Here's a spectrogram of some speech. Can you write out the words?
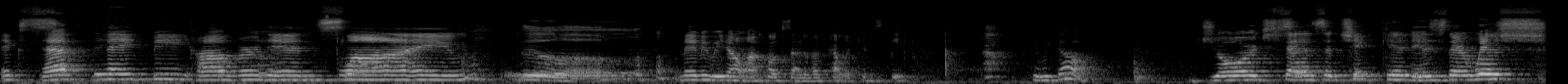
except they'd be covered in slime. Ugh. Maybe we don't want books out of a pelican's beak. Here we go. George says a chicken is their wish.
